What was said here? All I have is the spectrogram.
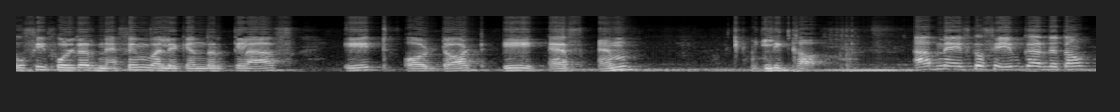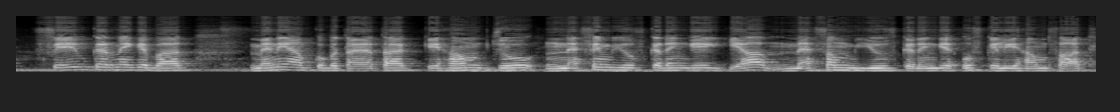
उसी फोल्डर नेफिम वाले के अंदर क्लास एट और डॉट ए एफ़ एम लिखा। अब मैं इसको सेव कर देता हूँ। सेव करने के बाद मैंने आपको बताया था कि हम जो नेफिम यूज़ करेंगे या मैफम यूज़ करेंगे, उसके लिए हम साथ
